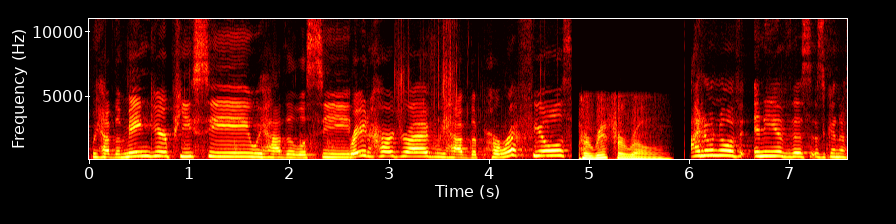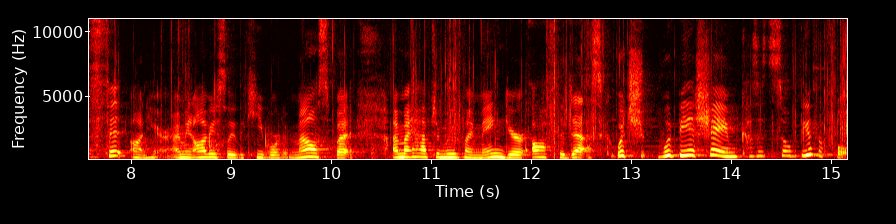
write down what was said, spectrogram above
We have the Maingear PC, we have the LaCie RAID hard drive, we have the peripherals. Peripheral. I don't know if any of this is gonna fit on here. I mean, obviously the keyboard and mouse, but I might have to move my Maingear off the desk, which would be a shame because it's so beautiful.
